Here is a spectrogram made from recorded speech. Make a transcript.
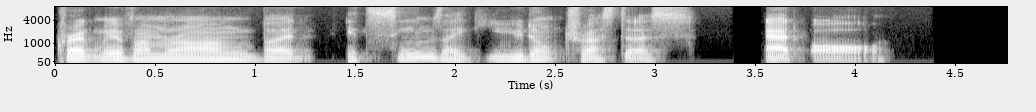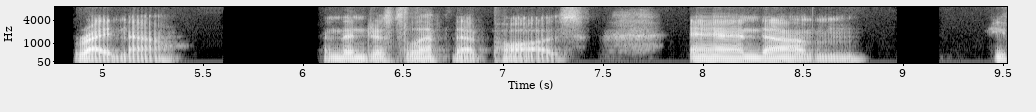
correct me if I'm wrong, but it seems like you don't trust us at all right now and then just left that pause. And um he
